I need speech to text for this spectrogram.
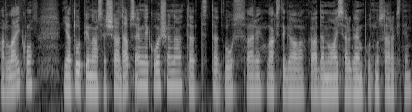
ar laiku, ja turpināsies šāda apsaimniekošana, tad, tad būs arī Lakstigāla kāda no aizsargājuma putnu sarakstiem.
